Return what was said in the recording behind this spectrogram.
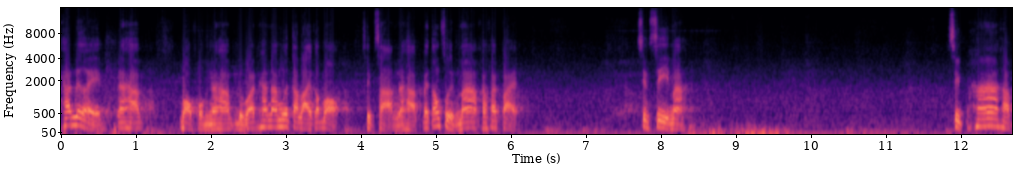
ถ้าเหนื่อยนะครับ บอกผมนะครับ หรือว่าถ้าหน้ามืดตาลายก็บอกสิบสามนะครับ ไม่ต้องฝืนมากค่อยๆไปสิบสี่มาสิบห้าครับ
